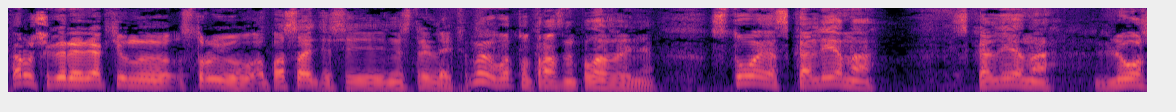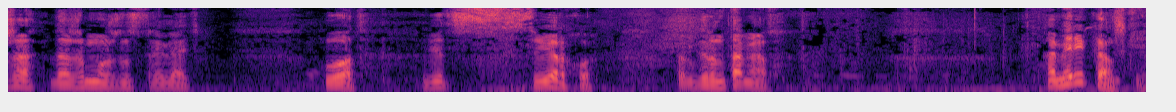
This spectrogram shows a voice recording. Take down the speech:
Короче говоря, реактивную струю опасайтесь и не стреляйте. Ну и вот тут разные положения. Стоя, с колена, с колена, лежа даже можно стрелять. Вот, вид сверху. Этот гранатомет. Американский.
